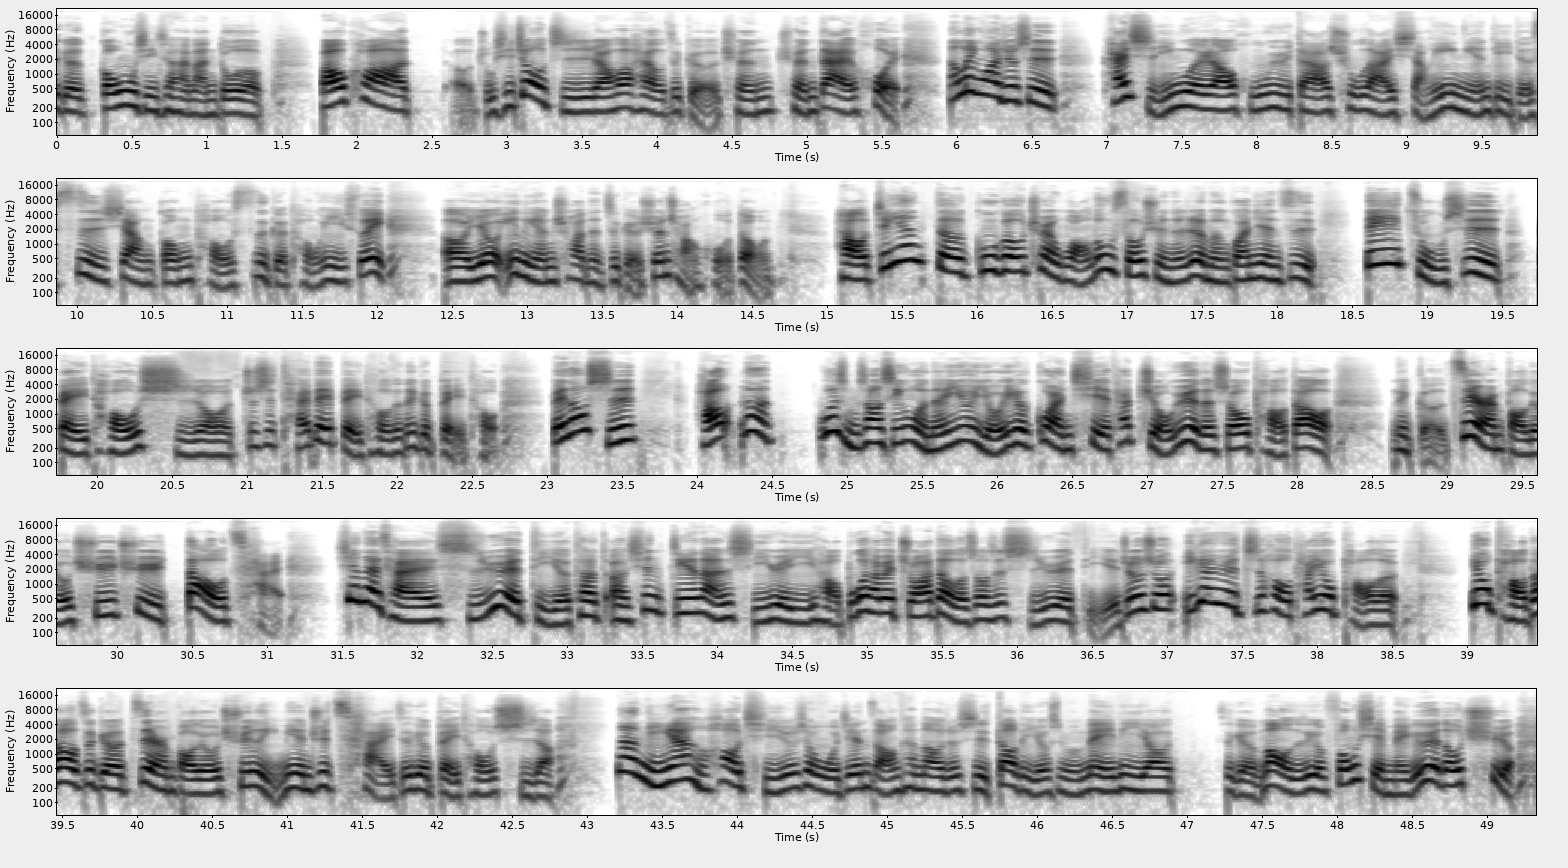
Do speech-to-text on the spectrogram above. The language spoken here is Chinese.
这个公务行程还蛮多的，包括呃主席就职，然后还有这个全全代会。那另外就是开始，因为要呼吁大家出来响应年底的四项公投四个同意，所以呃也有一连串的这个宣传活动。好，今天的 Google Trend 网络搜寻的热门关键字，第一组是北投石哦，就是台北北投的那个北投北投石。好，那为什么上新闻呢？因为有一个惯窃，他九月的时候跑到那个自然保留区去盗采，现在才十月底了，他呃，现今天当然是十一月一号，不过他被抓到的时候是十月底，也就是说一个月之后他又跑了，又跑到这个自然保留区里面去采这个北投石啊。那你应该很好奇，就是我今天早上看到，就是到底有什么魅力，要这个冒着这个风险每个月都去哦。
